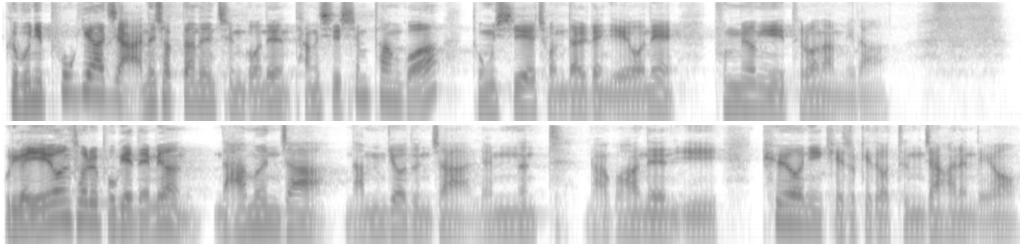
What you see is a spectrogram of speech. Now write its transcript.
그분이 포기하지 않으셨다는 증거는 당시 심판과 동시에 전달된 예언에 분명히 드러납니다. 우리가 예언서를 보게 되면 남은 자, 남겨둔 자, 렘넌트라고 하는 이 표현이 계속해서 등장하는데요.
